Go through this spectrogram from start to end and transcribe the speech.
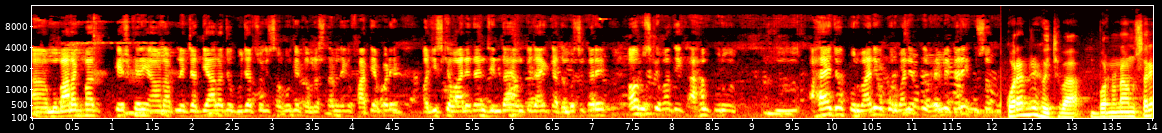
मुबारकबाद पेश करें और अपने जद्दियाला जो गुजर चुके सबों के कब्रस्तान में जाकर फातिया पढ़े और जिसके वालिदैन ज़िंदा है उनके जाके कदम बसू करे और उसके बाद एक अहम କୋରାନରେ ହୋଇଥିବା ବର୍ଣ୍ଣନା ଅନୁସାରେ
